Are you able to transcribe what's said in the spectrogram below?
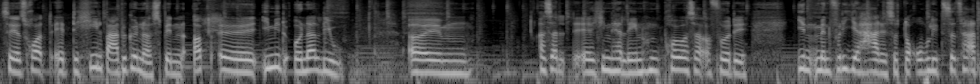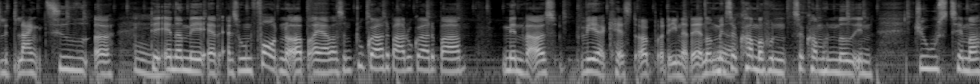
Så jeg tror, at det hele bare begynder at spænde op øh, i mit underliv. Og, øhm, og så øh, hende her lægen, hun prøver så at få det ind, men fordi jeg har det så dårligt, så tager det lidt lang tid, og Mm. det ender med, at altså, hun får den op, og jeg var sådan, du gør det bare, du gør det bare. Men var også ved at kaste op, og det ene og det andet. Men Ja. så kommer, hun, så kom hun med en juice til mig,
